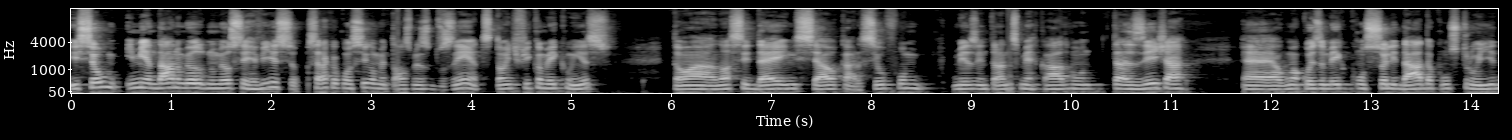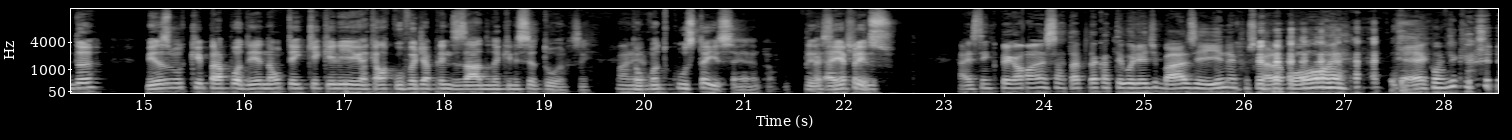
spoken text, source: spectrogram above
e se eu emendar no meu, no meu serviço, será que eu consigo aumentar os meus 200? Então a gente fica meio com isso. Então a nossa ideia inicial, cara, se eu for mesmo entrar nesse mercado, vamos trazer já é, alguma coisa meio consolidada, construída, mesmo que para poder não ter que aquele, aquela curva de aprendizado daquele setor. assim. Então quanto custa isso? É, Faz aí é sentido. preço. Aí você tem que pegar uma startup da categoria de base aí, né? Com os caras bons. É, é complicado.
